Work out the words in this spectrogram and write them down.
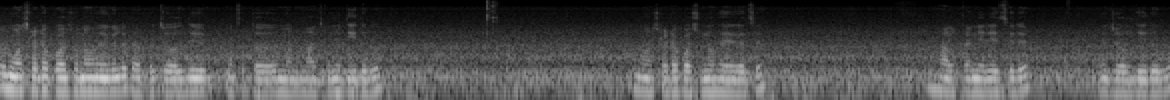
ওই মশলাটা কষানো হয়ে গেলে তারপর জল দিয়ে মাছের মানে মাছগুলো দিয়ে দেবো। মশলাটা কষানো হয়ে গেছে। হালকা নেড়ে চেড়ে জল দিয়ে দেবো।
